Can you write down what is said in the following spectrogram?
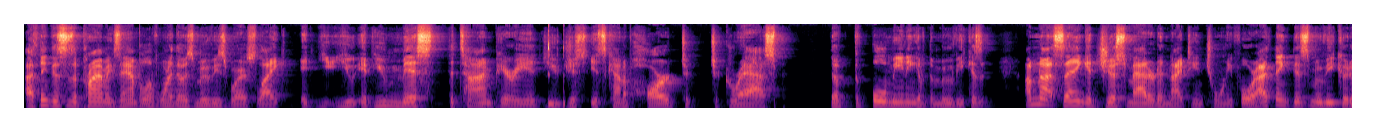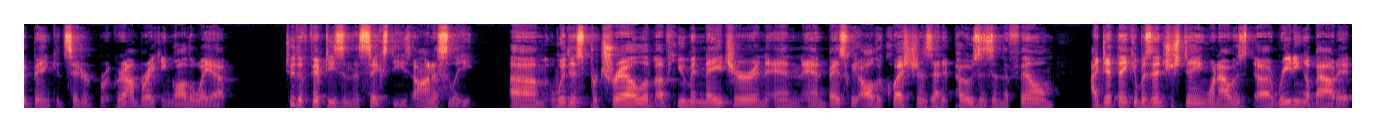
I think this is a prime example of one of those movies where it's like it, you if you miss the time period, you just it's kind of hard to to grasp the, the full meaning of the movie because I'm not saying it just mattered in 1924. I think this movie could have been considered groundbreaking all the way up to the 50s and the 60s, honestly, um, with this portrayal of, of human nature and, and, and basically all the questions that it poses in the film. I did think it was interesting when I was uh, reading about it.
